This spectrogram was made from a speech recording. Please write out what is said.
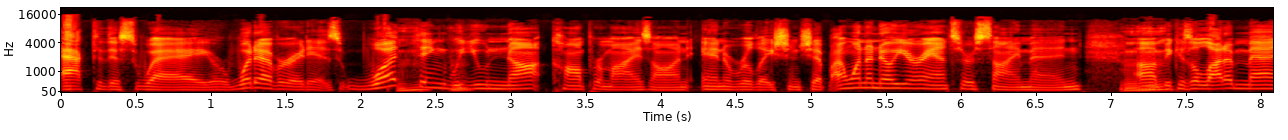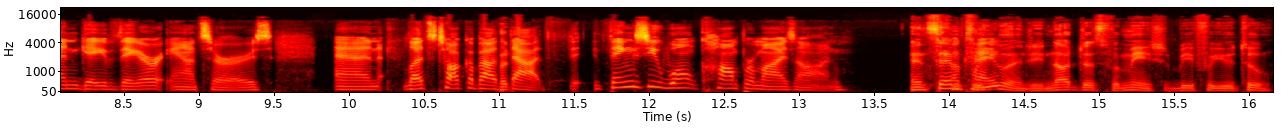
act this way or whatever it is. What mm-hmm, thing will mm-hmm. you not compromise on in a relationship? I want to know your answer, Simon, uh, mm-hmm. because a lot of men gave their answers. And let's talk about that. Th- things you won't compromise on. And same for Okay. you, Angie. Not just for me. It should be for you too.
